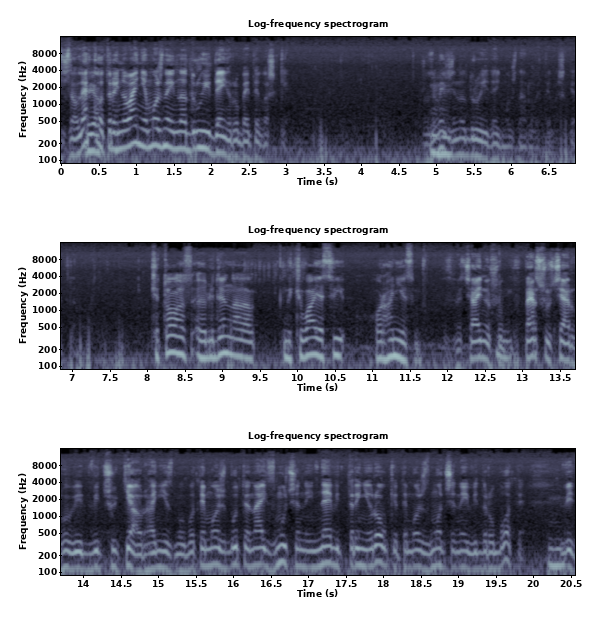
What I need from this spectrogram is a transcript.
Після легкого тренування можна і на другий день робити важке. Розумієш, і на другий день можна робити важке тренування. Чи то е, людина відчуває свій організм? Звичайно, що в першу чергу від відчуття організму, бо ти можеш бути навіть змучений не від тренування, ти можеш змучений від роботи, від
